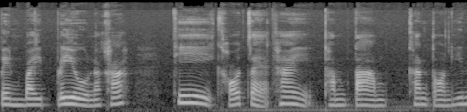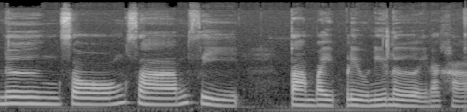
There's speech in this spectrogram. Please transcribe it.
เป็นใบปลิวนะคะ ที่เขาแจกให้ทำตามขั้นตอนที่ 1 2 3 4 ตามใบปลิวนี้เลยนะคะ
